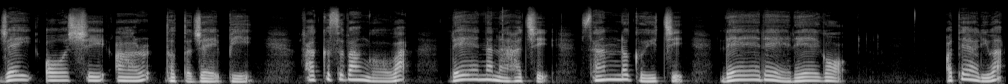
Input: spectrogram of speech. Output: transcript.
jocr.jp ファックス番号は078-361-0005お便りは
